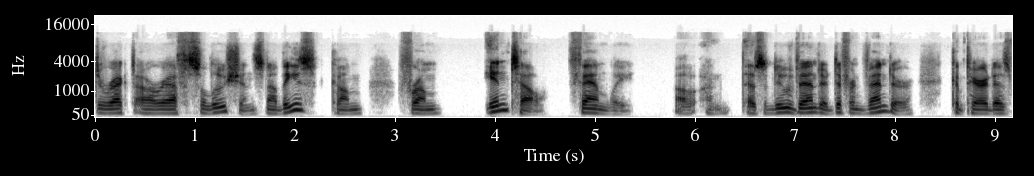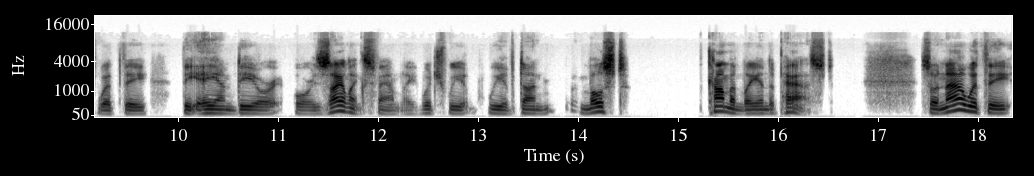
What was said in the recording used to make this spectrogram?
direct RF solutions. Now these come from Intel family uh, as a new vendor, different vendor compared as with the the AMD or or Xilinx family, which we we have done most commonly in the past. So now with the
